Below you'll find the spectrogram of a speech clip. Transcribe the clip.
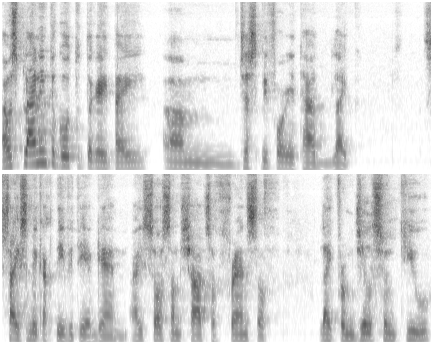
I was planning to go to Tagaytay um, just before it had like seismic activity again. I saw some shots of friends of like from Gilson Q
